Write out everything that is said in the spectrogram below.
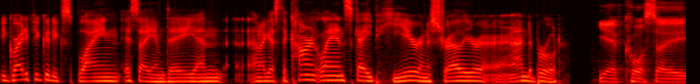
be great if you could explain SAMD and and I guess the current landscape here in Australia and abroad. Yeah, of course. So,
